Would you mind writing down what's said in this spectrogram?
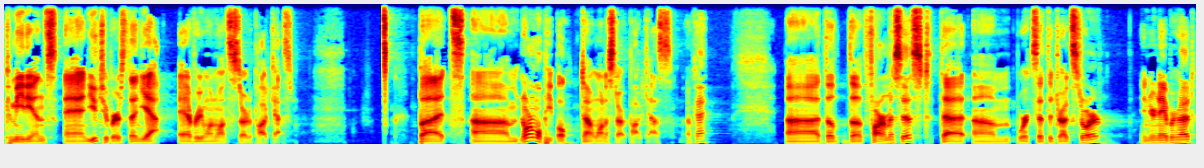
comedians, and YouTubers, then yeah, everyone wants to start a podcast. But um, normal people don't want to start podcasts. Okay. Uh, the the pharmacist that um, works at the drugstore in your neighborhood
